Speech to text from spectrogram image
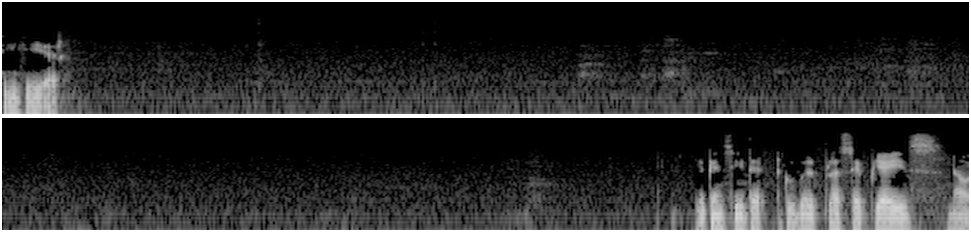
see here. You can see that Google Plus API is now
